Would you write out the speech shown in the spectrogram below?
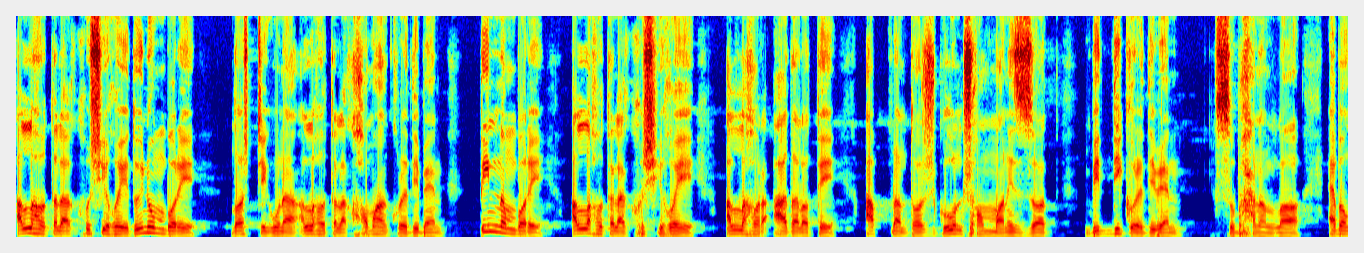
আল্লাহ তালা খুশি হয়ে দুই নম্বরে দশটি গুণা আল্লাহ তালা ক্ষমা করে দিবেন। তিন নম্বরে আল্লাহ তালা খুশি হয়ে আল্লাহর আদালতে আপনার দশ গুণ সম্মান, ইজ্জত বৃদ্ধি করে দিবেন। সুবহানাল্লাহ। এবং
